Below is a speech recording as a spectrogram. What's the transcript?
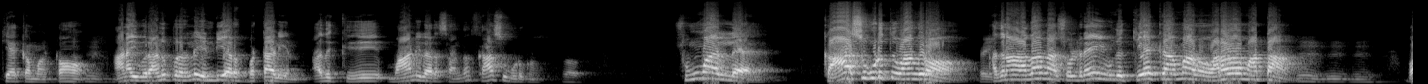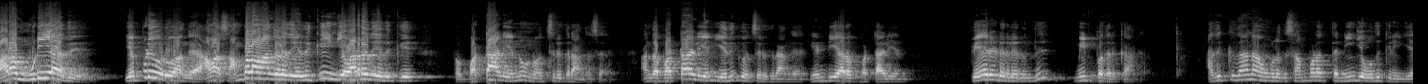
கேட்க மாட்டோம். ஆனா இவர் அனுப்புறதுல என்டிஆர்எஃப் பட்டாலியன். அதுக்கு மாநில அரசாங்கம் காசு கொடுக்கணும். சும்மா இல்ல. காசு கொடுத்து வாங்குறோம். அதனாலதான் நான் சொல்றேன் இவங்க கேட்காம அவன் வரவே மாட்டான். வர முடியாது. எப்படி வருவாங்க? அவன் சம்பளம் வாங்குறது எதுக்கு? இங்க வர்றது எதுக்கு? இப்போ பட்டாலியன் ஒன்று வச்சிருக்கிறாங்க சார் அந்த பட்டாலியன் எதுக்கு வச்சிருக்கிறாங்க? என்டிஆர்எஃப் பட்டாலியன் பேரிடரிலிருந்து மீட்பதற்காக. அதுக்கு தானே அவங்களுக்கு சம்பளத்தை நீங்க ஒதுக்குறீங்க?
